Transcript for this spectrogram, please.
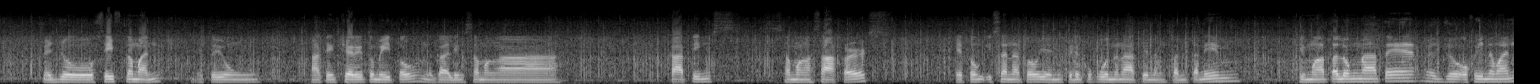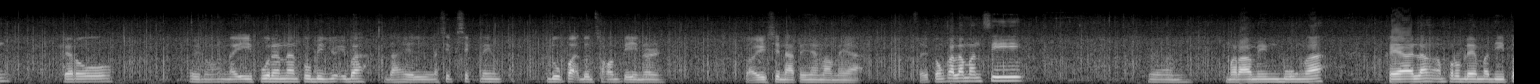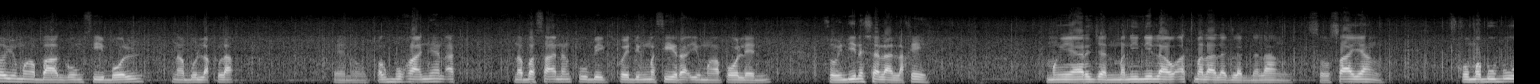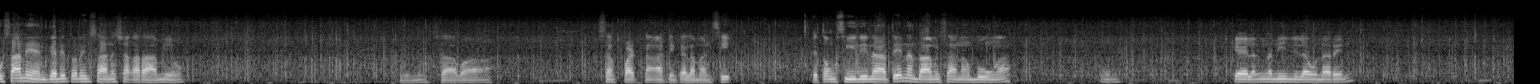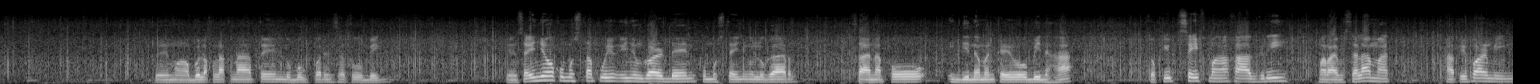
medyo safe naman. Ito yung ating cherry tomato na galing sa mga cuttings, sa mga suckers. Itong isa na to, yan yung pinagkukunan natin ng pantanim. Yung mga talong natin, medyo okay naman. Pero Ayun, no, naiipunan ng tubig yung iba dahil nasiksik na yung lupa doon sa container. So, ayusin natin yan mamaya. So, itong kalamansi, yun, maraming bunga. Kaya lang, ang problema dito, yung mga bagong sibol na bulaklak. Ayan, no, pagbuka niyan at nabasa ng tubig, pwedeng masira yung mga pollen. So, hindi na siya lalaki. Ang mangyayari dyan, maninilaw at malalaglag na lang. So, sayang. Kung mabubuo sana yan, ganito rin sana siya karami, oh. Yun, oh, sa uh, isang part ng ating kalamansi. Itong sili natin, ang dami sanang bunga. Yun. kaya lang naninilaw na rin. So yung mga bulaklak natin, lubog pa rin sa tubig. Yun. Sa inyo, kumusta po yung inyong garden? Kumusta yung lugar? Sana po hindi naman kayo binaha. So keep safe mga ka-agri. Maraming salamat. Happy farming!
